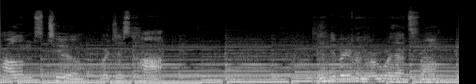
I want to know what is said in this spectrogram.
Problems too. We're just hot. Does anybody remember where that's from?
